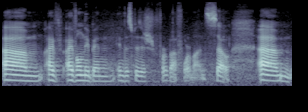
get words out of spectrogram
Um, I've, I've only been in this position for about four months. So, um,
